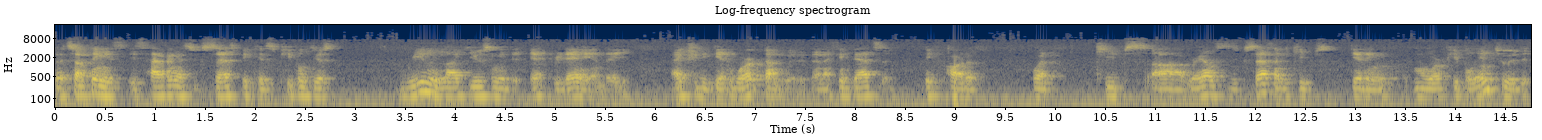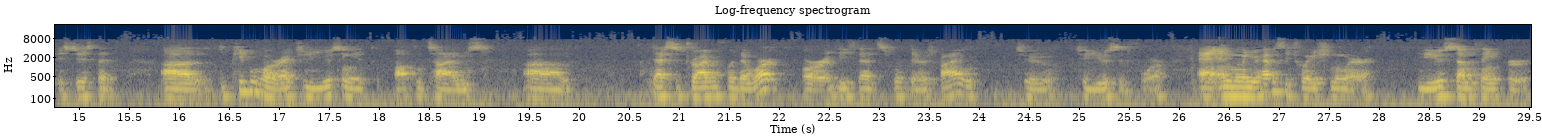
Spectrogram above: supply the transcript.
that something is, is having a success because people just really like using it every day and they actually get work done with it. And I think that's a big part of what keeps uh, Rails a success and keeps getting more people into it. It's just that uh, the people who are actually using it oftentimes um, that's the driver for their work, or at least that's what they're aspiring to to use it for. And, and when you have a situation where you use something for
